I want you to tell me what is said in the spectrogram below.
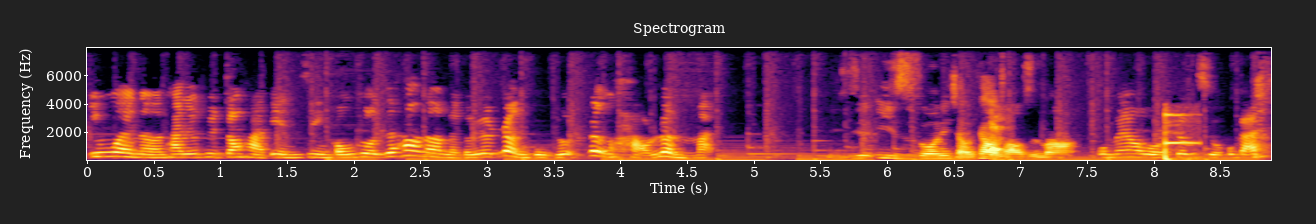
因为呢，他就去中华电信工作之后呢，每个月认股就认好认满。你是意思说你想跳槽是吗？我没有，我对不起，我不敢。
